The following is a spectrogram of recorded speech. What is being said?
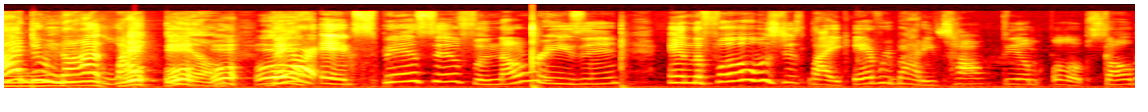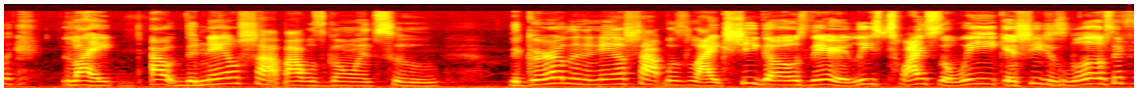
I do not like them. oh, oh, They oh. are expensive for no reason. And the food was just like everybody talked them up so bad. Like out the nail shop I was going to, the girl in the nail shop was like, she goes there at least twice a week and she just loves it.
